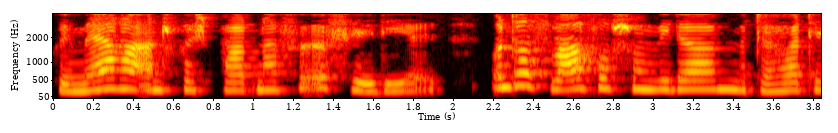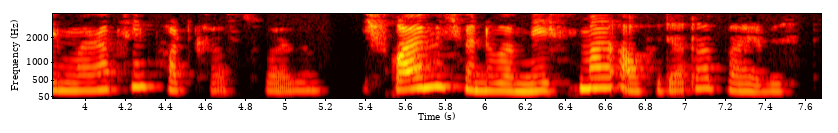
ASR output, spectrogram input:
primärer Ansprechpartner für Affiliates. Und das war's auch schon wieder mit der heutigen Magazin-Podcast-Folge. Ich freue mich, wenn du beim nächsten Mal auch wieder dabei bist.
